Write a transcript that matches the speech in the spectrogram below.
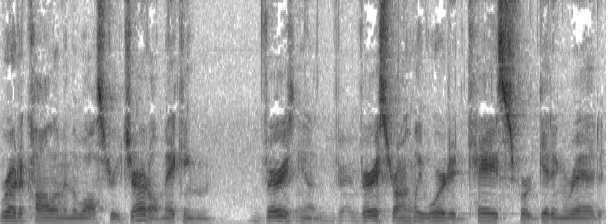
wrote a column in the Wall Street Journal making very you know very strongly worded case for getting rid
